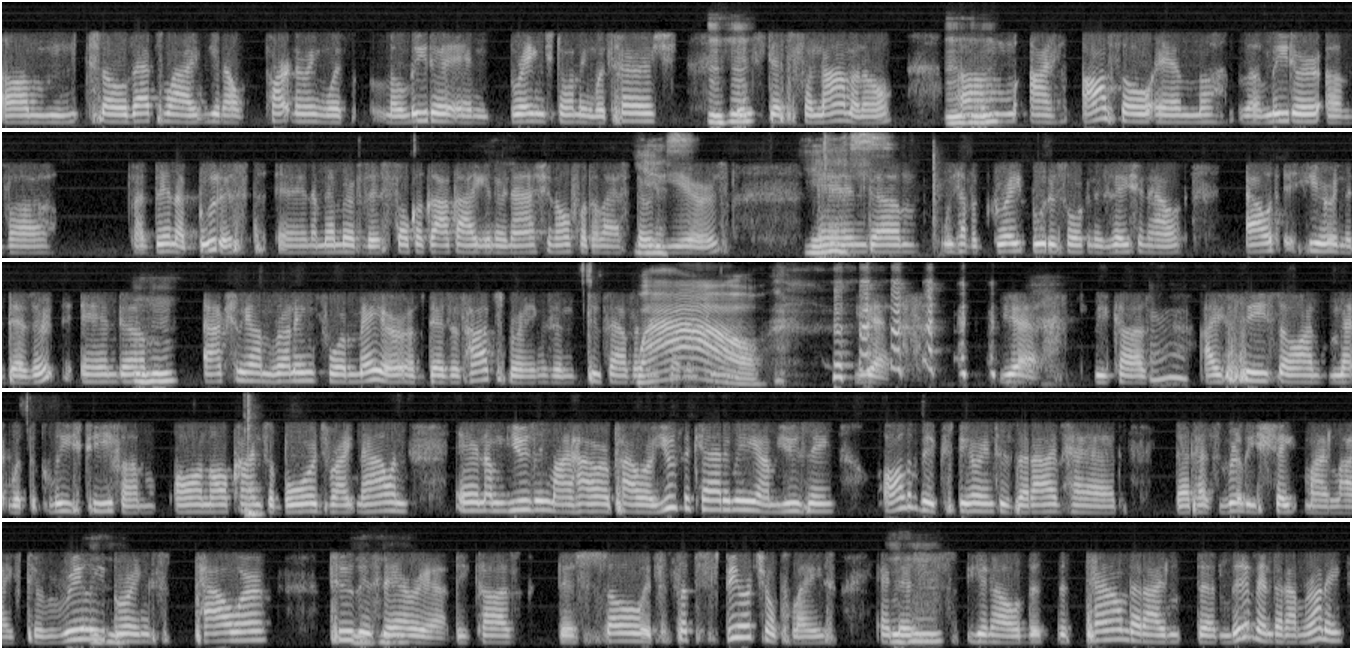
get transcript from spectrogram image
Um, so that's why, you know, partnering with Lolita and brainstorming with Hirsch, mm-hmm. it's just phenomenal. Mm-hmm. Um, I also am the leader of, uh, I've been a Buddhist and a member of the Soka Gakkai International for the last 30 yes. years. Yes. And um, we have a great Buddhist organization out out here in the desert. And um, mm-hmm. actually, I'm running for mayor of Desert Hot Springs in 2017. Wow. yes. Yes. Because mm. I see, so I've met with the police chief. I'm on all kinds of boards right now, and and I'm using my Higher Power Youth Academy. I'm using all of the experiences that I've had that has really shaped my life to really mm-hmm. bring power to this mm-hmm. area because there's so it's such a spiritual place and mm-hmm. there's you know the the town that I that live in that I'm running,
